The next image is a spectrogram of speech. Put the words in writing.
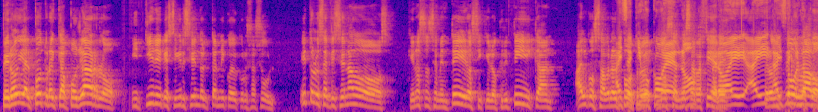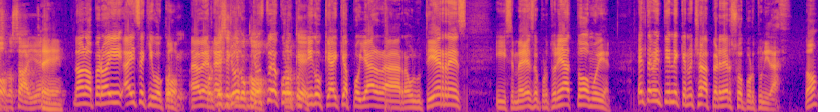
Pero hoy al Potro hay que apoyarlo y tiene que seguir siendo el técnico de Cruz Azul. Esto los aficionados que no son cementeros y que lo critican. Algo sabrá el ahí se equivocó no sé a qué se refiere. Pero ahí, ahí, pero en todos lados los hay, ¿eh? No, no, pero ahí, ahí se equivocó. a ver, ¿por qué eh, se equivocó? Yo estoy de acuerdo contigo que hay que apoyar a Raúl Gutiérrez y se merece oportunidad, todo muy bien. Él también tiene que no echar a perder su oportunidad, ¿no?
